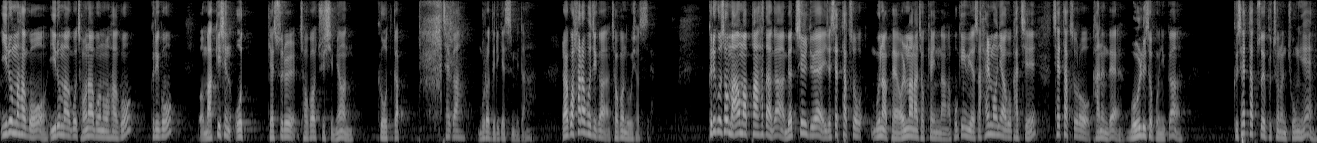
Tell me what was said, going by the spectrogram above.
이름하고 이름하고 전화번호하고 그리고 어, 맡기신 옷 개수를 적어 주시면 그 옷값 다 제가 물어드리겠습니다. 라고 할아버지가 적어 놓으셨어요. 그리고서 마음 아파하다가 며칠 뒤에 이제 세탁소 문 앞에 얼마나 적혀 있나 보기 위해서 할머니하고 같이 세탁소로 가는데 멀리서 보니까 그 세탁소에 붙여놓은 종이에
